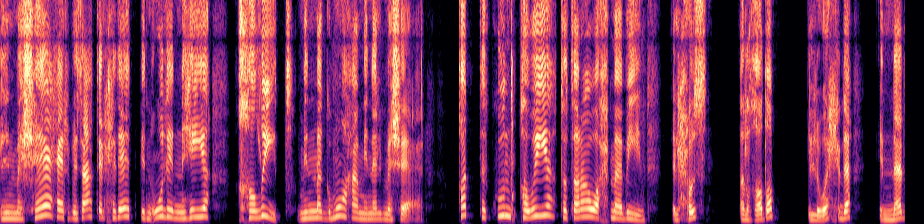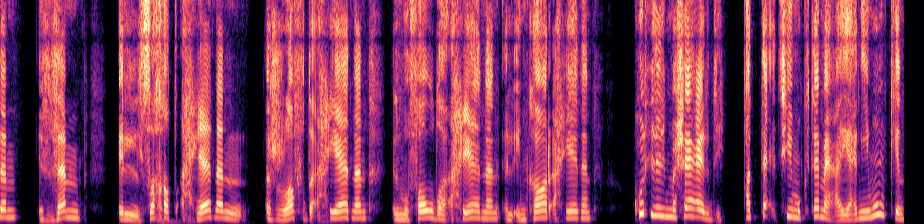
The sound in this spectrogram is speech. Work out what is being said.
المشاعر بتاعة الحداد بنقول إن هي خليط من مجموعة من المشاعر. قد تكون قوية تتراوح ما بين الحزن الغضب الوحدة الندم الذنب السخط أحيانا الرفض أحيانا المفاوضة أحيانا الإنكار أحيانا. كل المشاعر دي قد تأتي مجتمعة. يعني ممكن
